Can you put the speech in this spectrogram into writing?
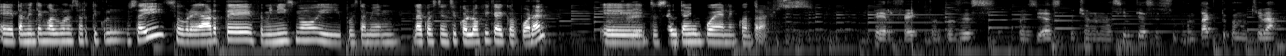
Eh, también tengo algunos artículos ahí sobre arte, feminismo y pues también la cuestión psicológica y corporal. Eh, entonces ahí también pueden encontrarlos. Perfecto, entonces pues ya escucharon a Cintia, hace su contacto como quiera.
